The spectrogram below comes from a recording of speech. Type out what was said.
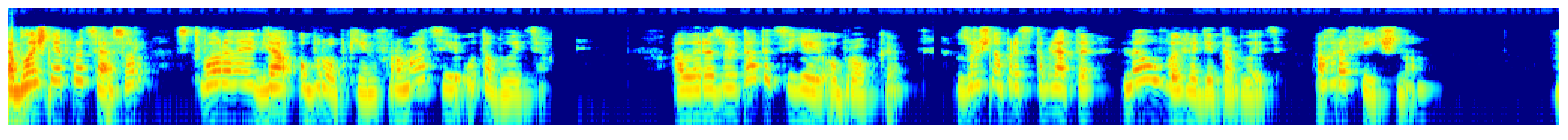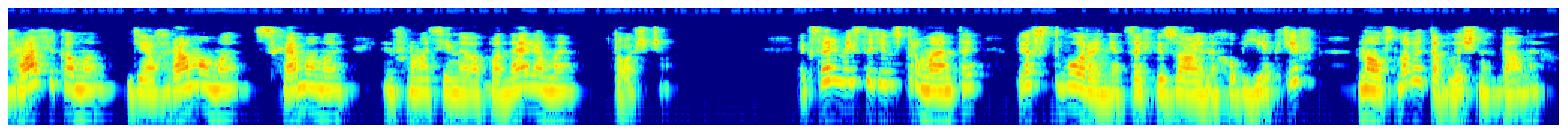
Табличний процесор створений для обробки інформації у таблицях. Але результати цієї обробки зручно представляти не у вигляді таблиць, а графічно графіками, діаграмами, схемами, інформаційними панелями тощо. Excel містить інструменти для створення цих візуальних об'єктів на основі табличних даних.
